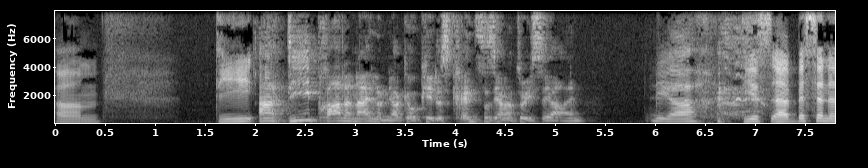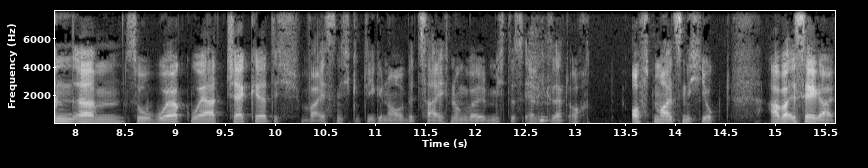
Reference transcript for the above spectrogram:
Ähm, die. Ah, die Prada Nylonjacke, okay, das grenzt das ja natürlich sehr ein. Ja, die ist ein äh, bisschen ein ähm, so Workwear-Jacket. Ich weiß nicht die genaue Bezeichnung, weil mich das ehrlich gesagt auch oftmals nicht juckt. Aber ist ja egal.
